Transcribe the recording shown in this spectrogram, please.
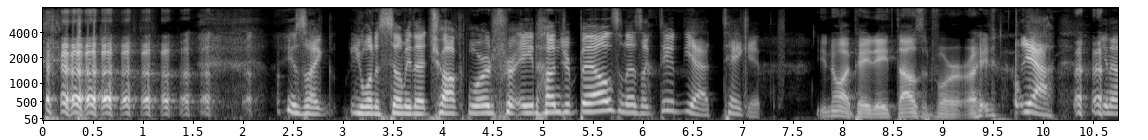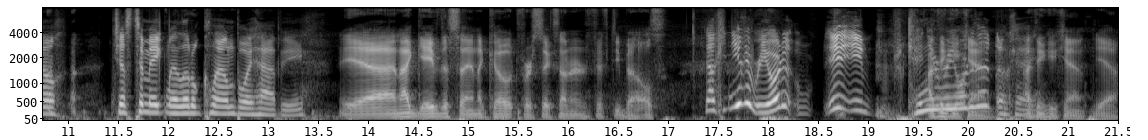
"He's like, you want to sell me that chalkboard for eight hundred bells?" And I was like, "Dude, yeah, take it. you know I paid eight thousand for it, right? Yeah, you know, just to make my little clown boy happy." yeah, and I gave the Santa coat for six hundred and fifty bells. Now, can you can reorder? It, it, can I you think you reorder can. it? Okay. I think you can. Yeah.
